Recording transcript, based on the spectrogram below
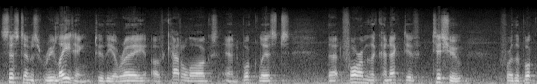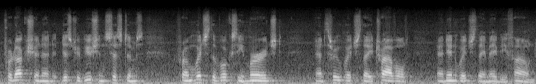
systems relating to the array of catalogs and book lists that form the connective tissue for the book production and distribution systems from which the books emerged and through which they traveled and in which they may be found.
